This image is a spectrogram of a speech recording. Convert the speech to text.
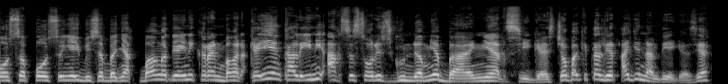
Pose-posenya bisa banyak banget ya. Ini keren banget. Kayaknya yang kali ini aksesoris Gundamnya banyak sih guys. Coba kita lihat aja nanti ya guys ya.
